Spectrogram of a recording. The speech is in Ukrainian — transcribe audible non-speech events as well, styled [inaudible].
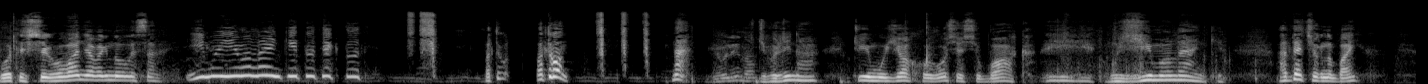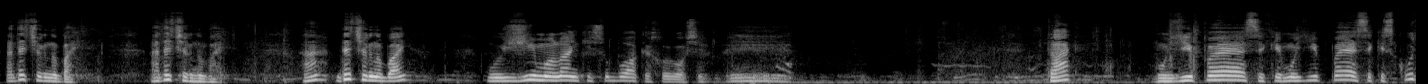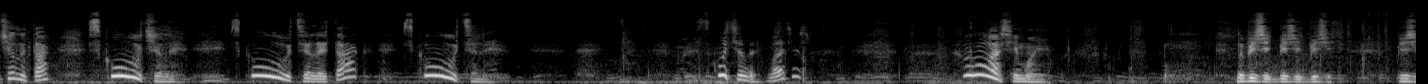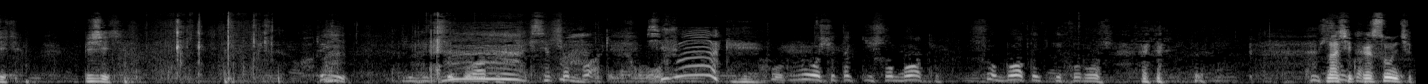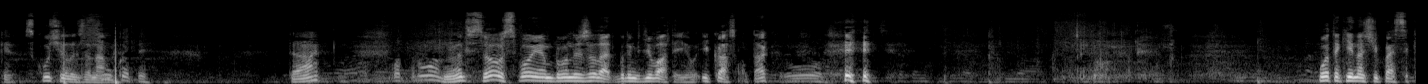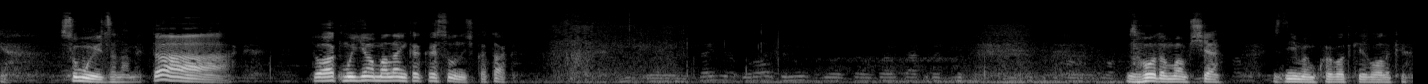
От із чергування вернулися. І мої маленькі тут як тут. Патрон! Патрон! На! Джевеліна, ти моя хороша собака. Мої маленькі. А де Чорнобай? А де Чорнобай? А де Чорнобай? А? Де Чорнобай? Мої маленькі собаки хороші. Так? Мої песики, мої песики. Скучили, так? Скучили. Скучили, так? Скучили. Скучили, бачиш? Хороші мої. Ну біжіть, біжіть, біжіть. Біжіть. Біжіть. Привіт. Собаки. Собаки. Собаки. Хороші такі собаки. Собаки такі хороші. [laughs] Наші красунчики скучили за нами. Шукати. Так? Патрон. Ну, от все, освоїмо бронежилет. Будемо вдівати його і каску, так? [laughs] Ось такі наші песики. Сумують за нами. Так. Так, моя маленька красунечка, так. Згодом вам ще знімемо короткі ролики.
